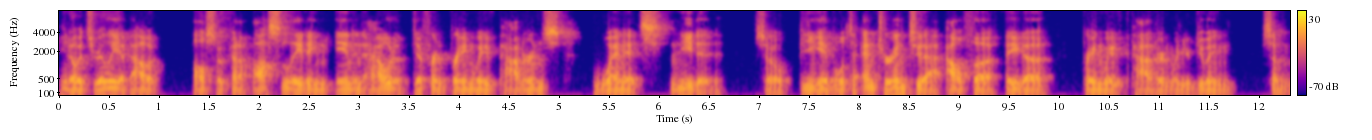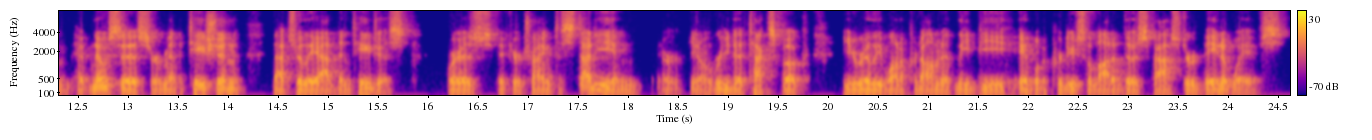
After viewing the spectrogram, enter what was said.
you know it's really about also kind of oscillating in and out of different brainwave patterns when it's needed. So being able to enter into that alpha theta brainwave pattern when you're doing some hypnosis or meditation that's really advantageous. Whereas if you're trying to study and or you know read a textbook you really want to predominantly be able to produce a lot of those faster beta waves.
